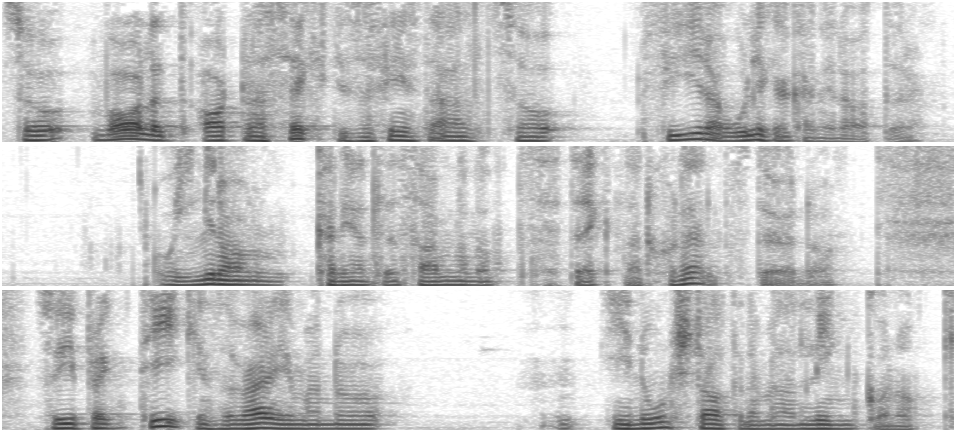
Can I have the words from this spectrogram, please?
Så valet 1860 så finns det alltså fyra olika kandidater. Och ingen av dem kan egentligen samla något direkt nationellt stöd. Då. Så i praktiken så väljer man då i nordstaterna mellan Lincoln och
